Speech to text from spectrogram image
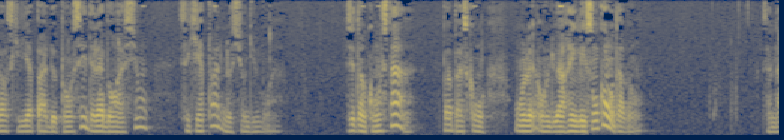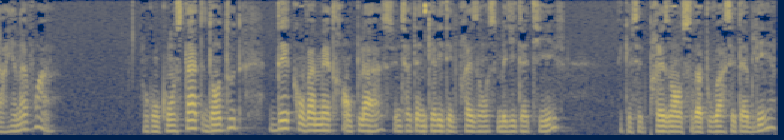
lorsqu'il n'y a pas de pensée, d'élaboration, c'est qu'il n'y a pas de notion du moi. C'est un constat, pas parce qu'on lui a réglé son compte avant. Ça n'a rien à voir. Donc on constate dans tout, dès qu'on va mettre en place une certaine qualité de présence méditative, et que cette présence va pouvoir s'établir,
